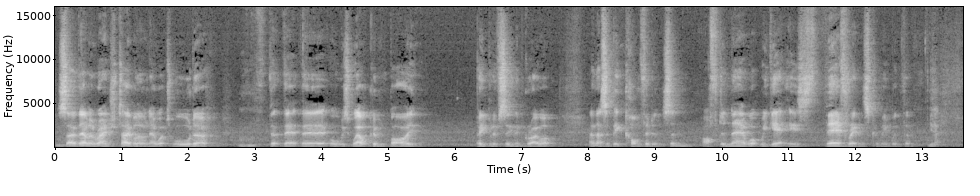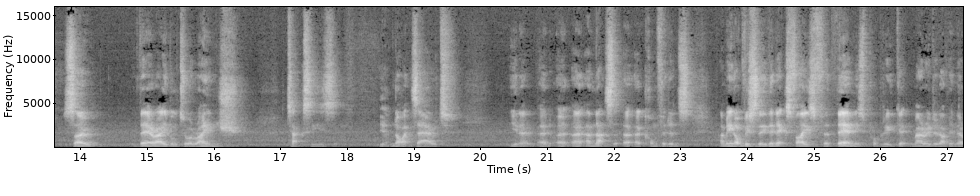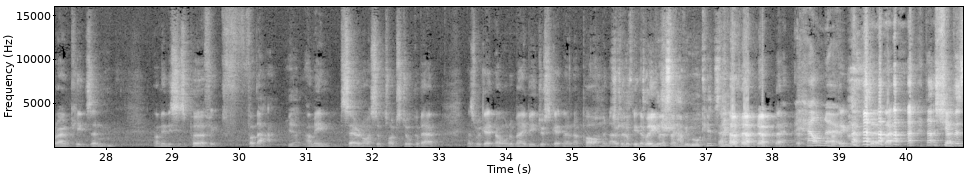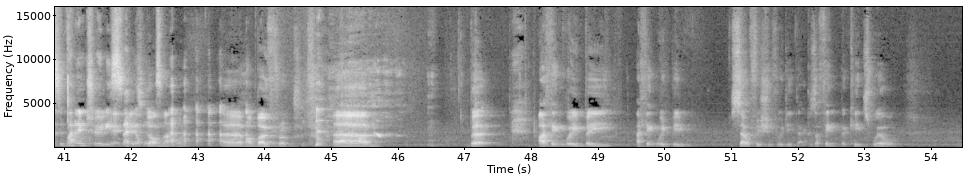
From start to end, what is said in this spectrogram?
so they'll arrange a table. They'll know what to order. Or, Mhm. That they're they're always welcomed by people who've seen them grow up, and that's a big confidence. And often now, what we get is their friends coming with them. Yeah. So they're able to arrange taxis, Yeah. nights out, you know, and uh, and that's a, a confidence. I mean, obviously, the next phase for them is probably getting married and having their own kids, and Mhm. I mean, this is perfect for that. Yeah. I mean, Sarah and I sometimes talk about as we're getting older, maybe just getting an apartment I was overlooking the gonna- gonna beach. say having more kids. Hell no. I think that, uh, that that ship that's- has well and truly it, sailed. it's gone that one um, on both fronts. Um, but I think we'd be, I think we'd be selfish if we did that because I think the kids will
